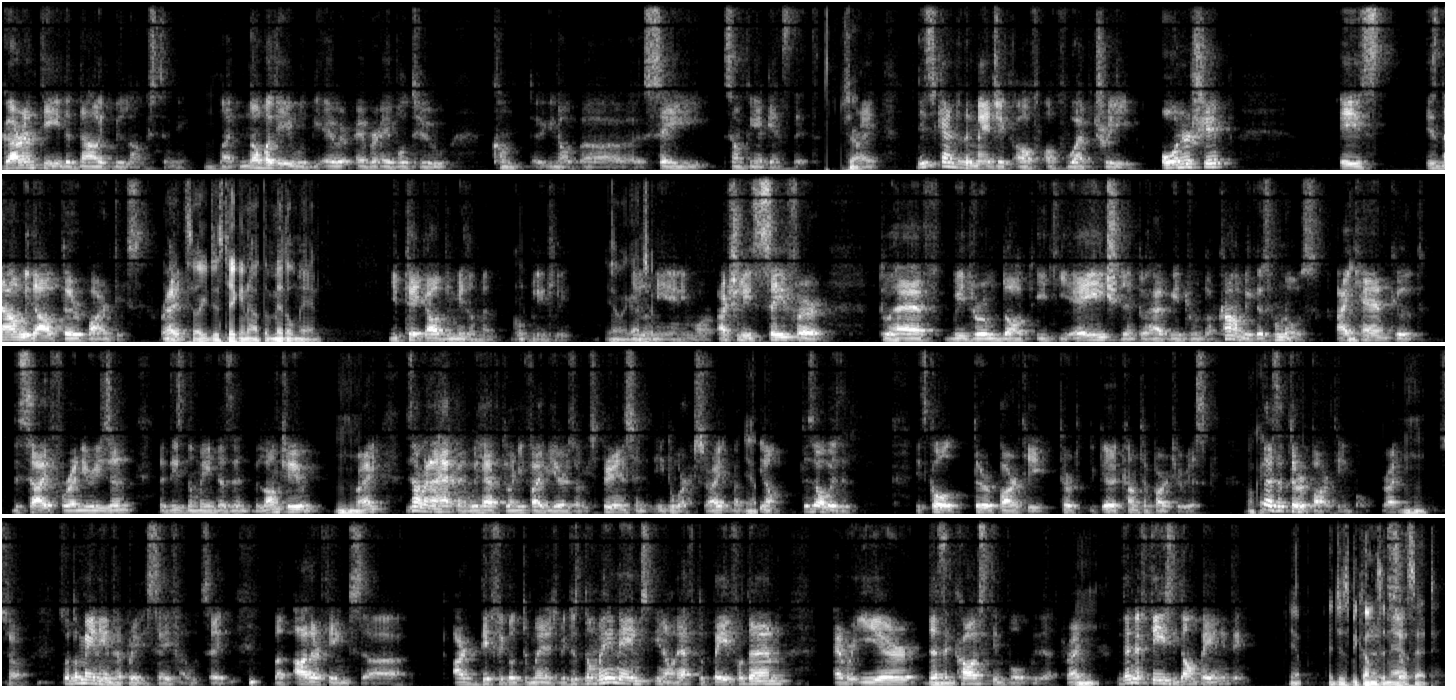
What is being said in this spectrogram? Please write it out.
guaranteed that now it belongs to me. Mhm. Like nobody would be ever ever able to, con- you know, uh, say something against it, Sure. right? This is kind of the magic of of Web three. Ownership is is now without third parties, right? So you're just taking out the middleman. You take out the middleman completely Yeah, I you don't need anymore. Actually, it's safer to have bidroom.eth than to have bidroom.com because who knows? Right. ICANN could decide for any reason that this domain doesn't belong to you, Mhm. right? It's not going to happen. We have 25 years of experience and it works, right? But Yep. you know, there's always it's called third party, third uh, counterparty risk. Okay. There's a third party involved, right? Mhm. So, so domain names are pretty safe, I would say, but other things uh, are difficult to manage because domain names, you know, you have to pay for them every year. There's a cost involved with that, right? Mhm. With NFTs, you don't pay anything. Yep. It just becomes an So- asset.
